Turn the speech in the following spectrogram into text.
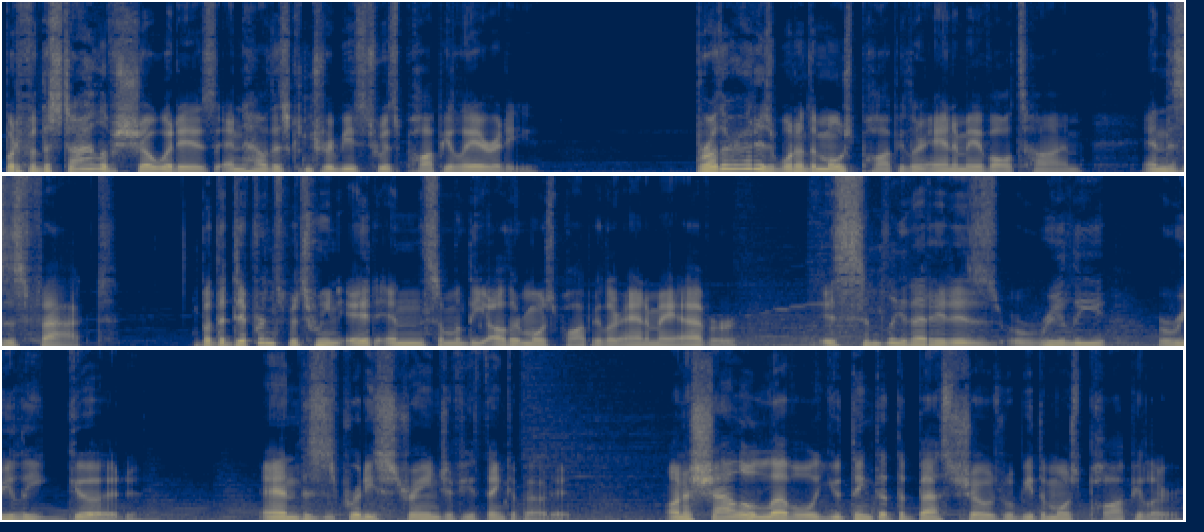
but for the style of show it is and how this contributes to its popularity. Brotherhood is one of the most popular anime of all time, and this is fact. But the difference between it and some of the other most popular anime ever is simply that it is really, really good. And this is pretty strange if you think about it. On a shallow level, you'd think that the best shows would be the most popular,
